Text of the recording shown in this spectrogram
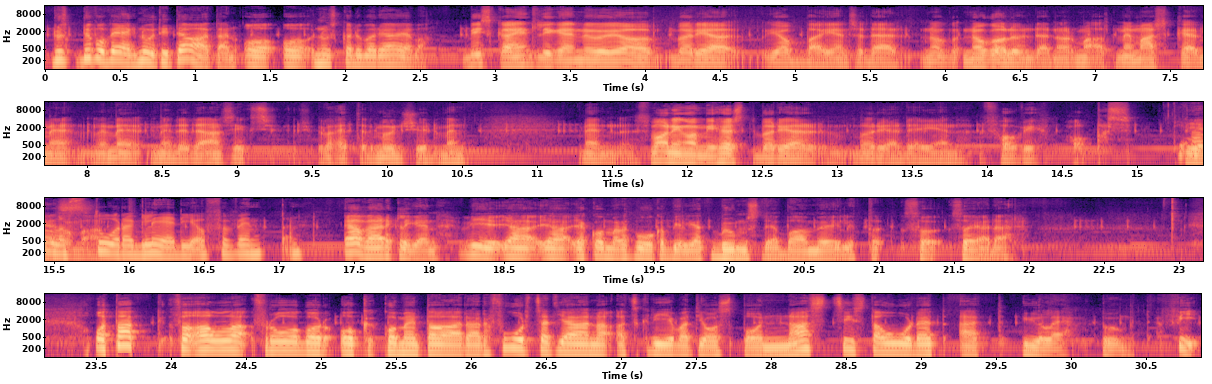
Du, du är på väg nu till teatern och, och nu ska du börja öva. Vi ska äntligen nu ja, börja jobba igen sådär nå- någorlunda normalt med masker med, med, med, med det där ansikts, vad heter det, munskydd men, men småningom i höst börjar, börjar det igen får vi hoppas. Till allas Yes. stora glädje och förväntan. Ja, verkligen. Vi, jag, jag, jag kommer att boka biljett bums det är bara möjligt, så, så är jag där. Och tack för alla frågor och kommentarer. Fortsätt gärna att skriva till oss på nastsistaordet at yle.fi.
